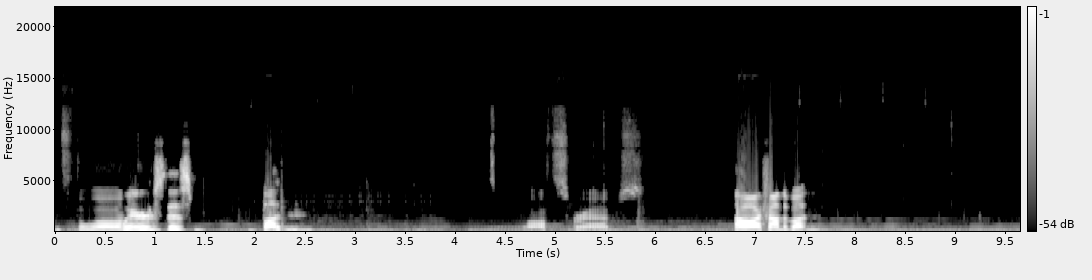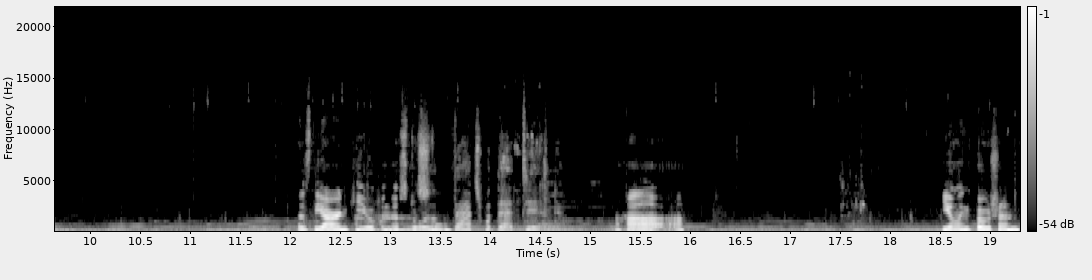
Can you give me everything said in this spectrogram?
It's the law. Where's this button? Cloth scraps. Oh, I found the button. Does the iron key open this door? So that's what that did. Aha. Healing potion.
